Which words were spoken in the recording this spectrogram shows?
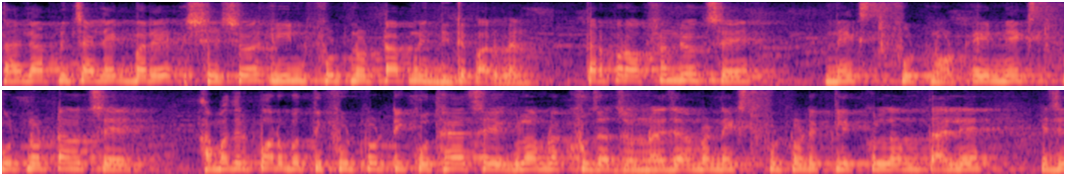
তাহলে আপনি চাইলে একবারে শেষে ইন্ড ফুটনোটটা আপনি দিতে পারবেন। তারপর অপশনটি হচ্ছে নেক্সট ফুটনোট এই নেক্সট ফুটনোটটা হচ্ছে আমাদের পরবর্তী ফুটনোটটি কোথায় আছে এগুলো আমরা খোঁজার জন্য। এই যে আমরা নেক্সট ফুটনোটে ক্লিক করলাম, তাহলে এই যে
